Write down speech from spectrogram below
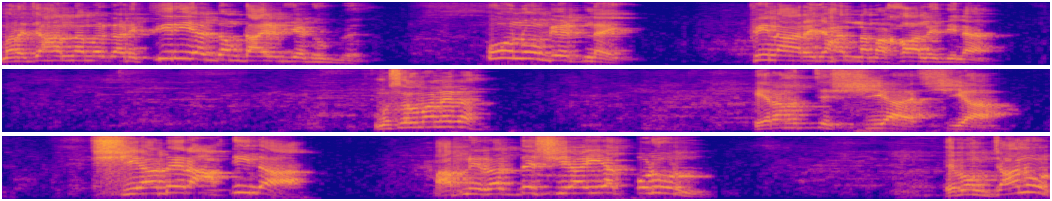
মানে জাহান নামের গাড়ি ফিরি একদম ডাইরেক্ট গিয়ে ঢুকবে। কোনো গেট নেই। ফিনারে জাহান নামা খালিদিনা মুসলমানেরা এরা হচ্ছে শিয়া শিয়া। শিয়াদের আকিদা। আপনি রদ্দে শিয়াইয়াত পড়ুন এবং জানুন,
